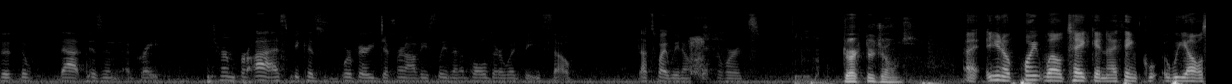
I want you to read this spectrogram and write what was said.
the, the, that isn't a great term for us because we're very different, obviously, than a Boulder would be. So that's why we don't like the words. Director Jones. Uh, you know, point well taken. I think we all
